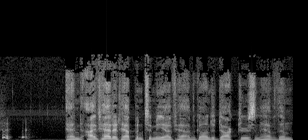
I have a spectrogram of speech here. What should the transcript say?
and I've had it happen to me. I've ha- I've gone to doctors and have them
